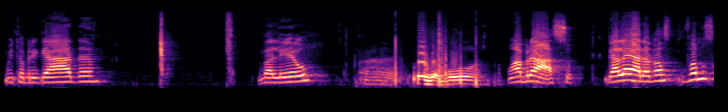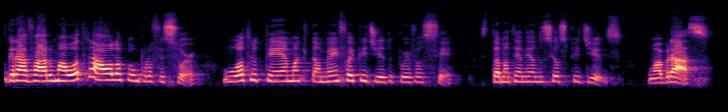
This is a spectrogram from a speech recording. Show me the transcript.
Muito obrigada. Valeu. Coisa boa. Um abraço. Galera, nós vamos gravar uma outra aula com o professor. Um outro tema que também foi pedido por você. Estamos atendendo os seus pedidos. Um abraço.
